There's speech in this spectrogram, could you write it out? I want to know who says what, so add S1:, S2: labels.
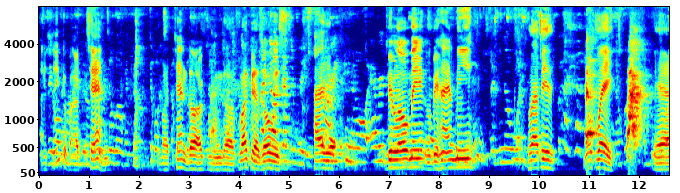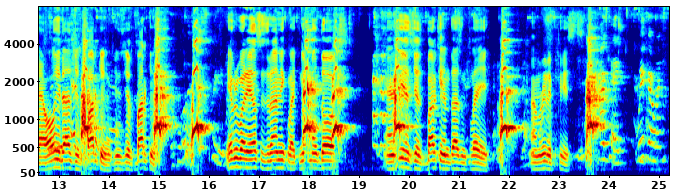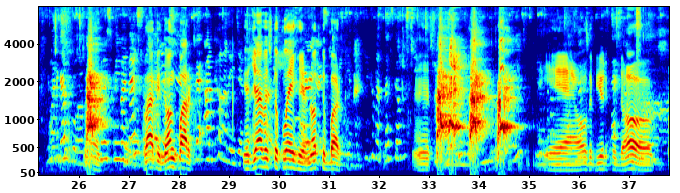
S1: I think about 10. About 10 dogs, and uh, Fluffy is always hiding below me or behind me. Fluffy, go play. Yeah, all he does is barking. He's just barking. Everybody else is running like normal dogs, and he is just barking and doesn't play. I'm really pissed.
S2: Okay, we're going. You want to go? Next
S1: Fluffy, don't bark.
S2: I'm Connie, Jim.
S1: Your job is to play here, not to bark.
S2: Come on, let's go.
S1: Yes. Yeah, all the beautiful dogs.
